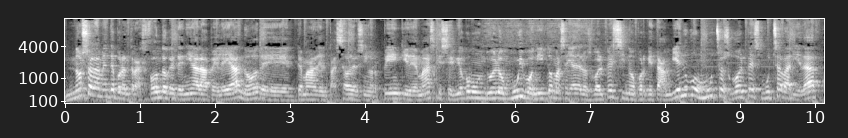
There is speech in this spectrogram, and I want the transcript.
No solamente por el trasfondo que tenía la pelea, ¿no? Del tema del pasado del señor Pink y demás, que se vio como un duelo muy bonito más allá de los golpes, sino porque también hubo muchos golpes, mucha variedad.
